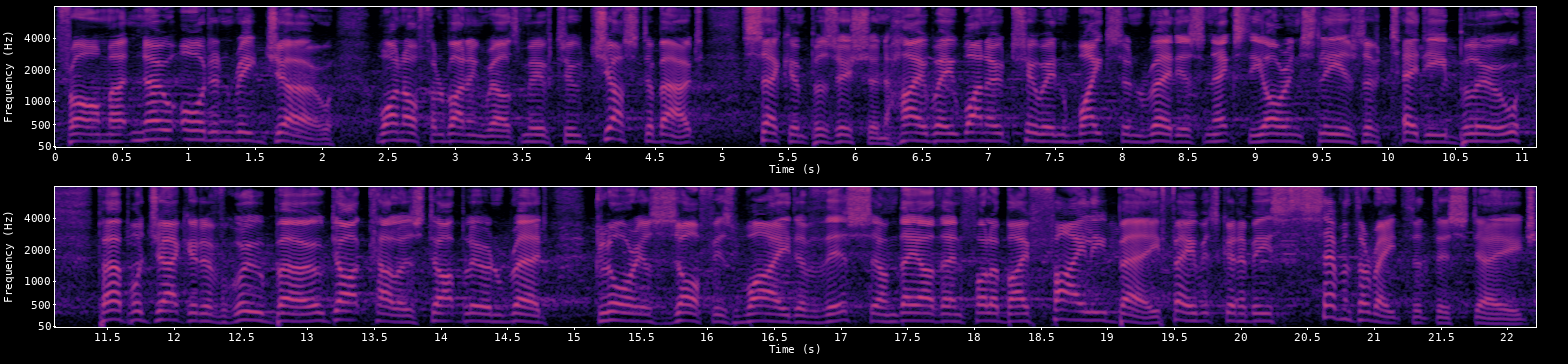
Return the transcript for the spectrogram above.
from uh, No Ordinary Joe. One off the running rails, moved to just about second position. Highway 102 in white and red is next. The orange sleeves of Teddy Blue. Purple jacket of Rubaud. Dark colours, dark blue and red. Glorious Zoff is wide of this. and they are then followed by Filey Bay. Favourites going to be seventh or eighth at this stage.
